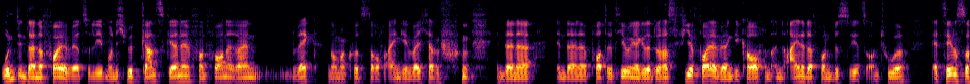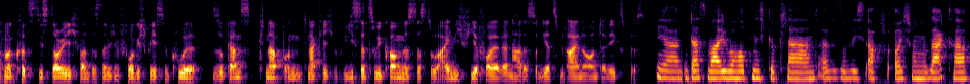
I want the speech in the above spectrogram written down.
und in deiner Feuerwehr zu leben. Und ich würde ganz gerne von vornherein weg nochmal kurz darauf eingehen, weil ich habe in deiner, in deiner Porträtierung ja gesagt, du hast vier Feuerwehren gekauft und in einer davon bist du jetzt on Tour. Erzähl uns doch mal kurz die Story. Ich fand das nämlich im Vorgespräch so cool, so ganz knapp und knackig, wie es dazu gekommen ist, dass du eigentlich vier Feuerwehren hattest und jetzt mit einer unterwegs bist. Ja, das war überhaupt nicht geplant. Also so wie ich es auch euch schon gesagt habe.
